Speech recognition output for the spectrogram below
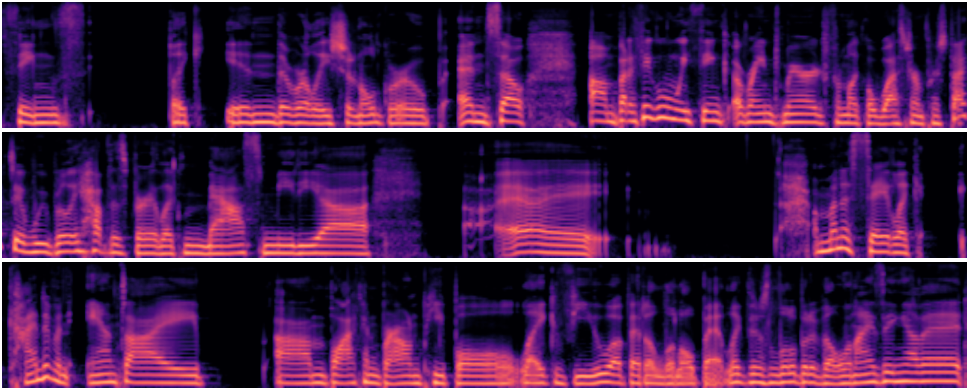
things like in the relational group. And so, um, but I think when we think arranged marriage from like a Western perspective, we really have this very like mass media, uh, I'm going to say like kind of an anti um, black and brown people like view of it a little bit. Like there's a little bit of villainizing of it.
